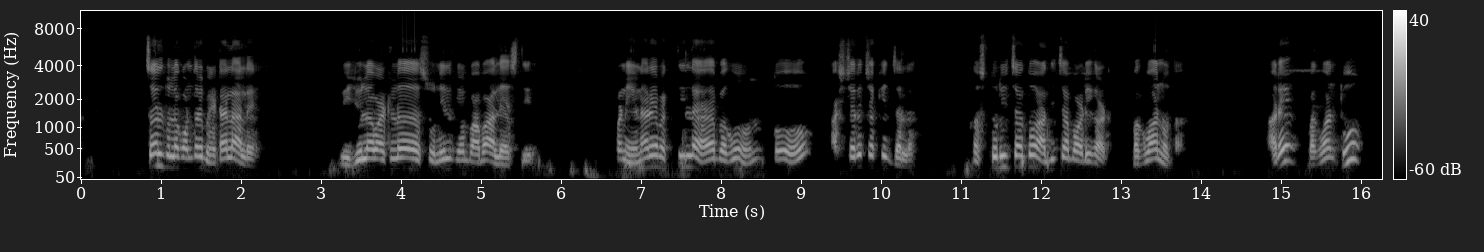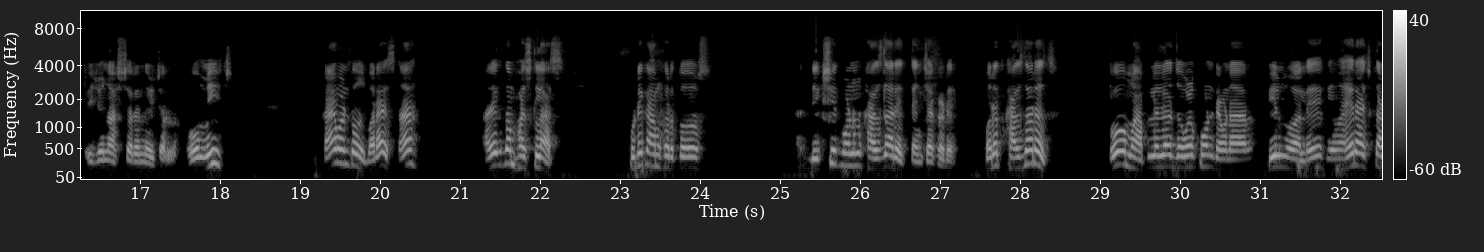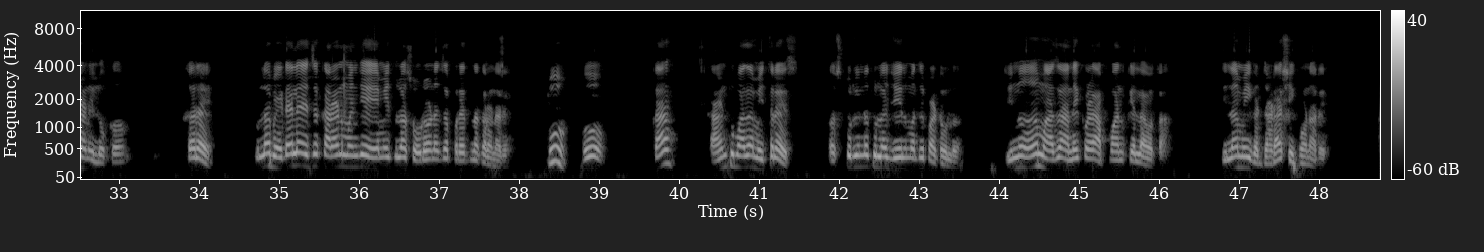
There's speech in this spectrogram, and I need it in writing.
चल तुला कोणतरी भेटायला आलंय. विजूला वाटलं सुनील किंवा बाबा आले असतील. पण येणाऱ्या व्यक्तीला बघून तो आश्चर्यचकित झाला. कस्तुरीचा तो आधीचा बॉडीगार्ड भगवान होता. अरे भगवान तू? विजून आश्चर्याने विचारलं. हो मीच. काय म्हणतोस? बरा आहेस ना? अरे एकदम फर्स्ट क्लास कुठे काम करतोस? दीक्षित म्हणून खासदार आहेत त्यांच्याकडे. परत खासदारच? हो मग आपल्याला जवळ कोण ठेवणार? फिल्मवाले किंवा हे राजकारणी लोक? खरंय. तुला भेटायला यायचं कारण म्हणजे मी तुला सोडवण्याचा प्रयत्न करणार आहे. तू? हो. का? कारण तू माझा मित्र आहेस. कस्तुरीनं तुला जेलमध्ये पाठवलं. तिनं माझा अनेक वेळा अपमान केला होता. तिला मी धडा शिकवणार आहे.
